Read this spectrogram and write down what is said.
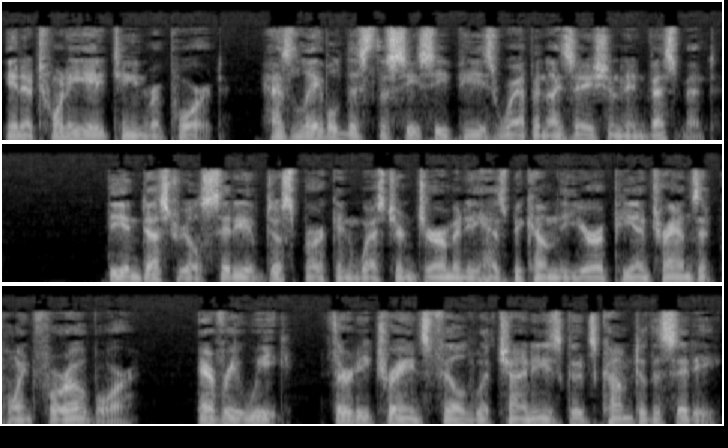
in a 2018 report, has labeled this the CCP's weaponization investment. The industrial city of Duisburg in western Germany has become the European transit point for Obor. Every week, 30 trains filled with Chinese goods come to the city,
